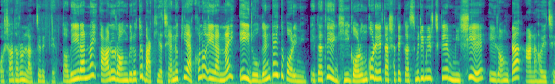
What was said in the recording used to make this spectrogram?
অসাধারণ লাগছে দেখতে। তবে এই রান্নায় আরও রং বেরোতে বাকি আছে। কেন কি এখনও এই রান্নায় এই রোগানটাই তো পড়েনি। এটাতে ঘি গরম করে তার সাথে কাশ্মীরি মির্চকে মিশিয়ে এই রংটা আনা হয়েছে।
